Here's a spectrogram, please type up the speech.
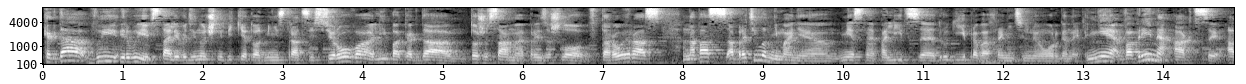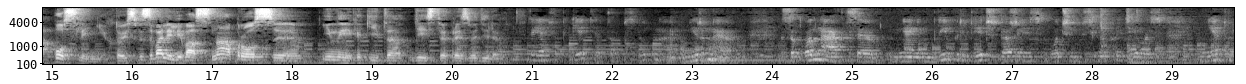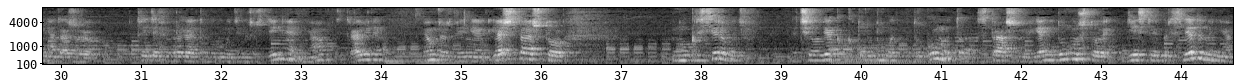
Когда вы впервые встали в одиночный пикет у администрации Серова, либо когда то же самое произошло второй раз, на вас обратила внимание местная полиция, другие правоохранительные органы? Не во время акции, а после них? То есть вызывали ли вас на опросы, иные какие-то действия производили? Стоять в пикете – это абсолютно мирная законная акция. Меня не могли привлечь, даже если бы очень сильно хотелось. Нет, меня даже 3 февраля это был мой день рождения, меня поздравили с днем рождения. Я считаю, что ну, агрессировать человека, который думает по-другому, это страшно. Я не думаю, что действия преследования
